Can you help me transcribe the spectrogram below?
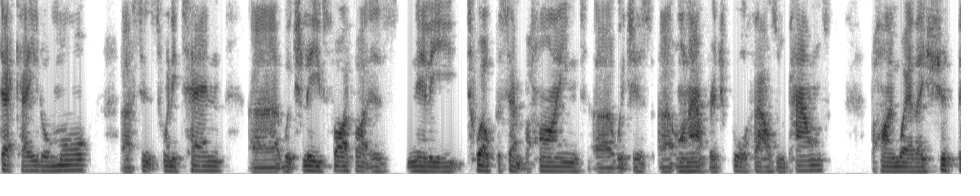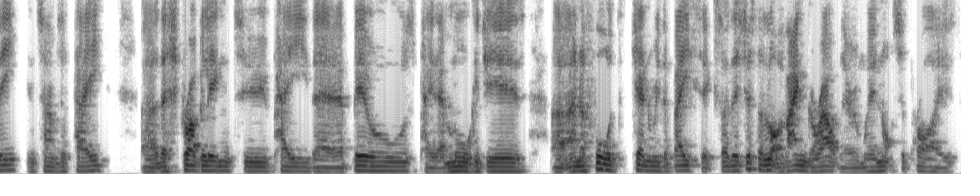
decade or more. Uh, since 2010, uh, which leaves firefighters nearly 12% behind, uh, which is uh, on average £4,000 behind where they should be in terms of pay. Uh, they're struggling to pay their bills, pay their mortgages, uh, and afford generally the basics. So there's just a lot of anger out there, and we're not surprised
